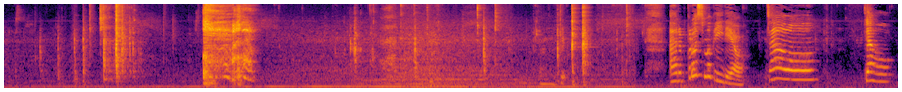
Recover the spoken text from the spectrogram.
Okay al prossimo video. Ciao! Ciao!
